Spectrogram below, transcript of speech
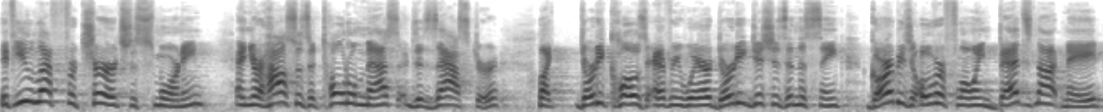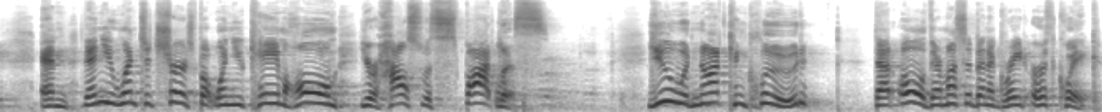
If you left for church this morning and your house was a total mess, a disaster, like dirty clothes everywhere, dirty dishes in the sink, garbage overflowing, beds not made. And then you went to church, but when you came home, your house was spotless. You would not conclude that, oh, there must have been a great earthquake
